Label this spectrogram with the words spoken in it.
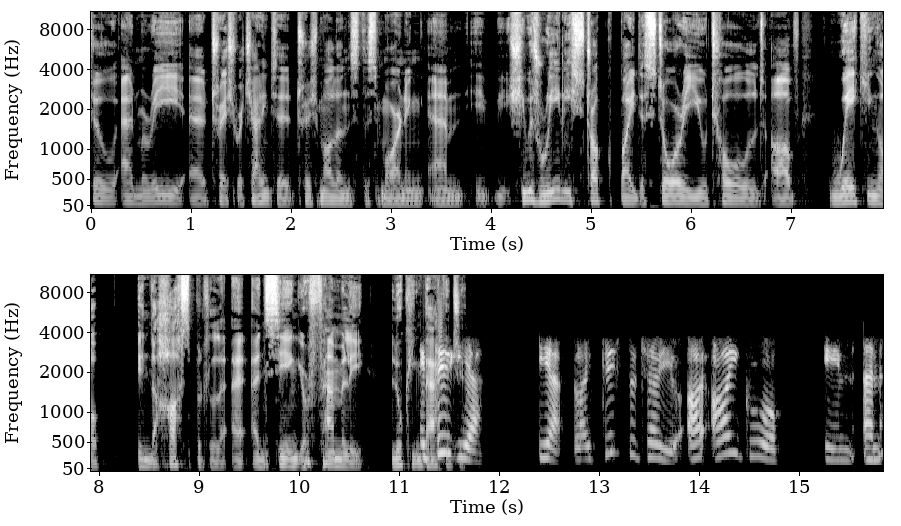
to Anne Marie, uh, Trish, we're chatting to Trish Mullins this morning. Um, she was really struck by the story you told of waking up in the hospital a- and seeing your family looking It back did- at you. yeah, yeah. Like this to tell you, I, I grew up in an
